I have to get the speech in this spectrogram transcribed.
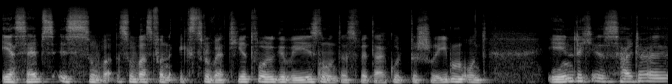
er selbst ist so, sowas von extrovertiert wohl gewesen und das wird da gut beschrieben und ähnlich ist es halt, äh,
